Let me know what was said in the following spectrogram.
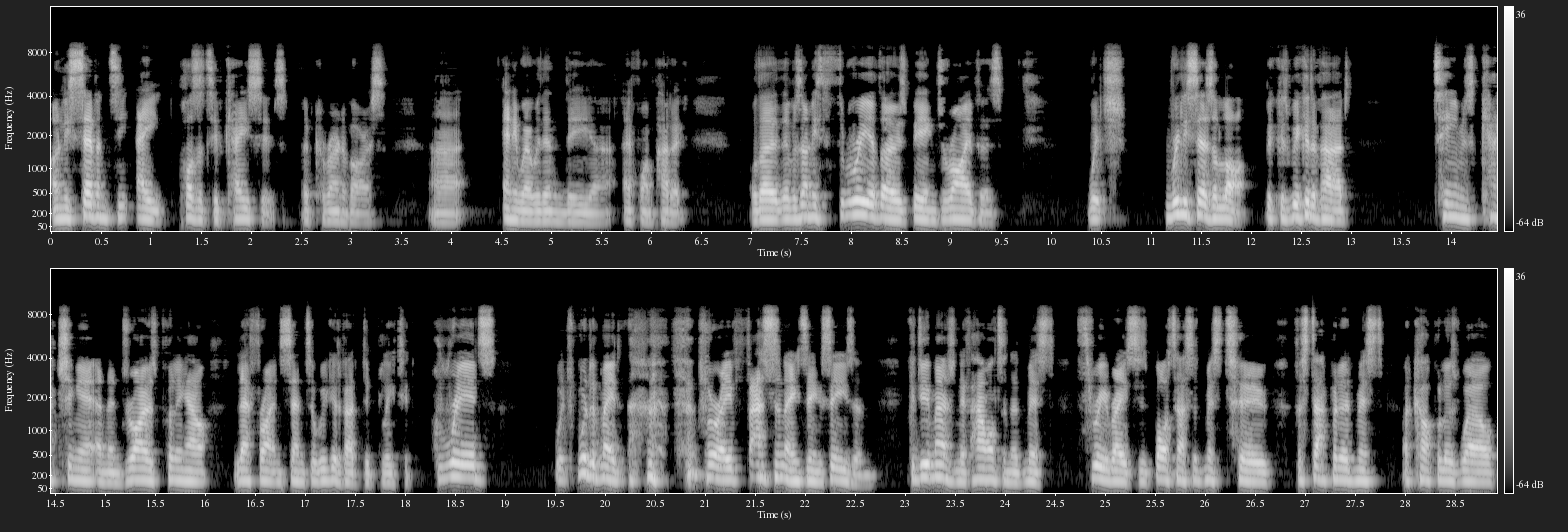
only 78 positive cases of coronavirus uh, anywhere within the uh, F1 paddock. Although there was only three of those being drivers, which really says a lot because we could have had teams catching it and then drivers pulling out left, right, and centre. We could have had depleted grids, which would have made for a fascinating season. Could you imagine if Hamilton had missed three races, Bottas had missed two, Verstappen had missed a couple as well?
